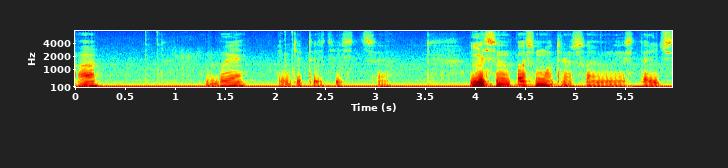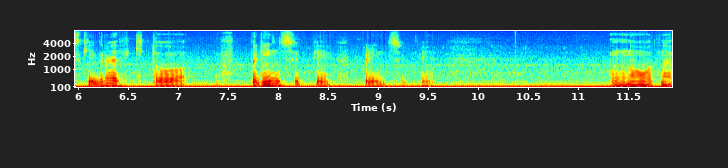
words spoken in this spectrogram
А, Б и где-то здесь С. Если мы посмотрим с вами на исторические графики, то в принципе, в принципе, но вот на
